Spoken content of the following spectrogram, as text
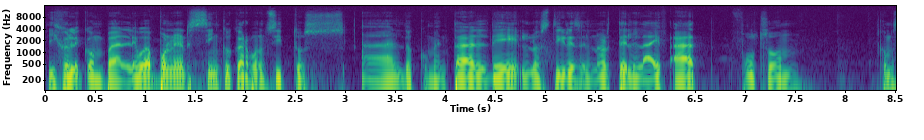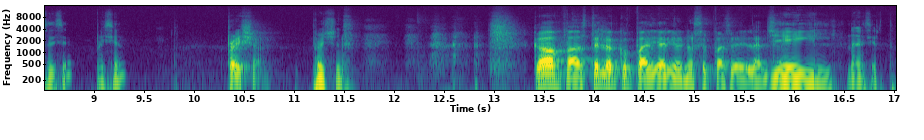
Híjole, compa, le voy a poner cinco carboncitos al documental de Los Tigres del Norte Live at Folsom. ¿Cómo se dice? ¿Prisión? Prison. Prison. Compa, usted lo ocupa a diario, no se pase de lanza. Jail. No, es cierto.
